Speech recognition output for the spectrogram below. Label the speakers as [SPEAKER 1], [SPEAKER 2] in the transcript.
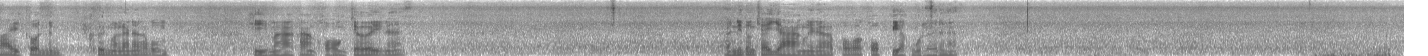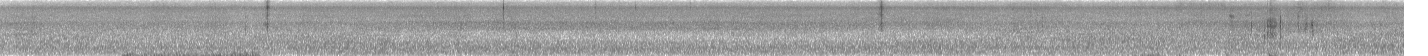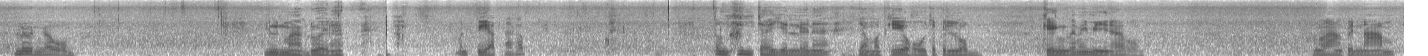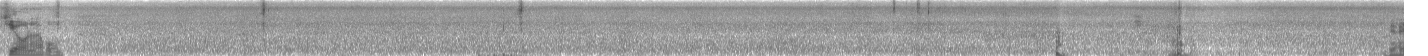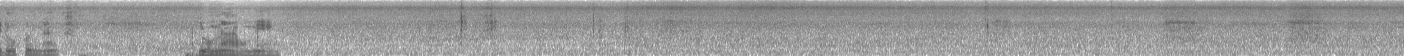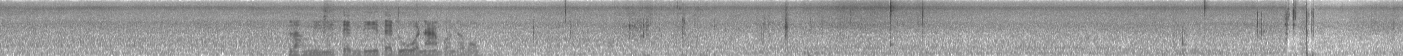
[SPEAKER 1] อ่าอีกต้นหนึ่งขึ้นมาแล้วนะครับผม ขี่มาข้างคลองเจออีกนะ อันนี้ต้องใช้ยางเลยนะครับ เพราะว่าโคบเปียกหมดเลยนะฮะลื่นครับผม ลื่นมากด้วยนะ มันเปียกนะครับ ต้องขึ้นใจเย็นเลยนะ อย่างเมื่อกี้โอ้โหจะเป็นลม เก่งซะไม่มีนะครับผม ข้างล่างเป็นน้ำเชี่ยวนะครับผมเดี๋ยวให้ดูพึ่งนะ อยู่ข้างหน้าผมเอง หลังนี้ไม่เต็มดีแต่ดูหัวน้ำก่อนครับผม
